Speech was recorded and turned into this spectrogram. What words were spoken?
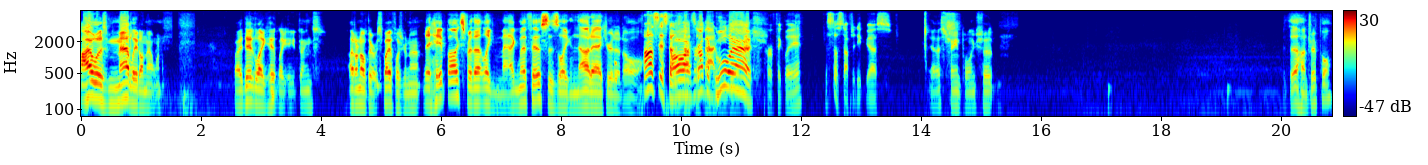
I was mad late on that one. But I did like hit like eight things. I don't know if they were spiteful or not. the hitbox for that like magma fist is like not accurate at all. Honestly, this stuff Oh, I is forgot the so bad when you Ghoul do it, like, Ash! perfectly. It's still stuff to DPS. Yeah, that's chain pulling shit. Did the hundred pull?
